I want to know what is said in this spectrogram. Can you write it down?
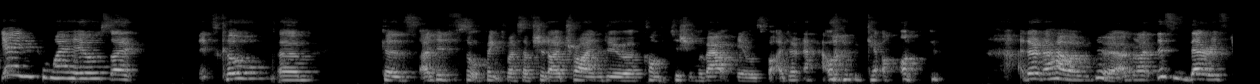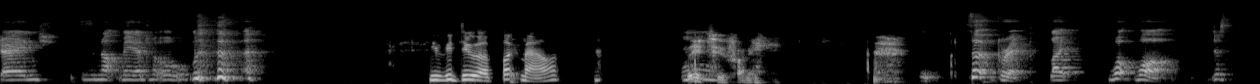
yeah you can wear heels. Like it's cool. Um because I did sort of think to myself, should I try and do a competition without heels? But I don't know how I would get on. I don't know how I would do it. I'd be like, this is very strange. This is not me at all. you could do a foot mount? They're Mm. too funny. Foot grip, like what? What? Just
